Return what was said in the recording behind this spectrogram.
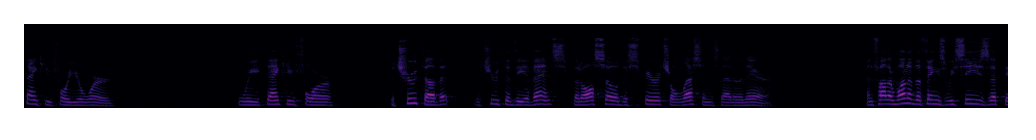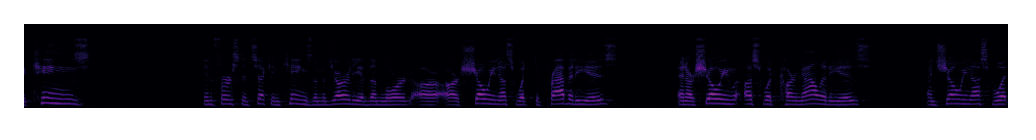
thank you for your word. We thank you for the truth of it, the truth of the events, but also the spiritual lessons that are there. And Father, one of the things we see is that the kings in 1st and 2nd Kings, the majority of them, Lord, are, are showing us what depravity is and are showing us what carnality is and showing us what,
